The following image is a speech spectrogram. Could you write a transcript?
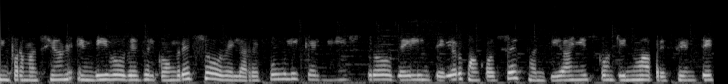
Información en vivo desde el Congreso de la República. El ministro del Interior, Juan José Santibáñez, continúa presente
